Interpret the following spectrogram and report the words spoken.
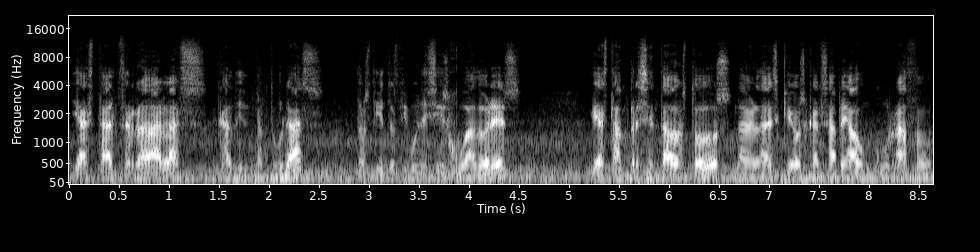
Ya están cerradas las candidaturas, 256 jugadores, ya están presentados todos. La verdad es que Oscar se ha pegado un currazo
